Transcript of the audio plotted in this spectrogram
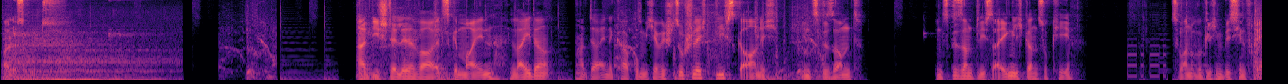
Alles gut. Ah, die Stelle war als gemein. Leider hat der eine Kako mich erwischt. So schlecht lief es gar nicht. Insgesamt. Insgesamt lief es eigentlich ganz okay. Es war nur wirklich ein bisschen frech.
